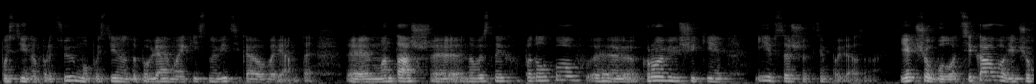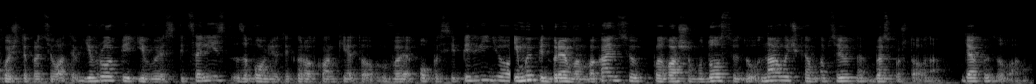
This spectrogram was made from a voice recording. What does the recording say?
постійно працюємо, постійно додаємо якісь нові цікаві варіанти. Е, Монтаж е, навісних потолків, е, кровільщики і все, що з цим пов'язано. Якщо було цікаво, якщо хочете працювати в Європі і ви спеціаліст, заповнюйте коротку анкету в описі під відео, і ми підберемо вам вакансію по вашому досвіду, навичкам абсолютно безкоштовно. Дякую за увагу.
